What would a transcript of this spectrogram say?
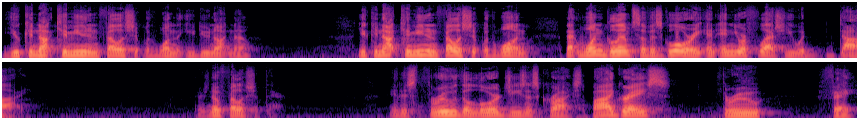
You cannot commune and fellowship with one that you do not know. You cannot commune and fellowship with one that one glimpse of his glory, and in your flesh you would die. There's no fellowship there. It is through the Lord Jesus Christ, by grace, through faith.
